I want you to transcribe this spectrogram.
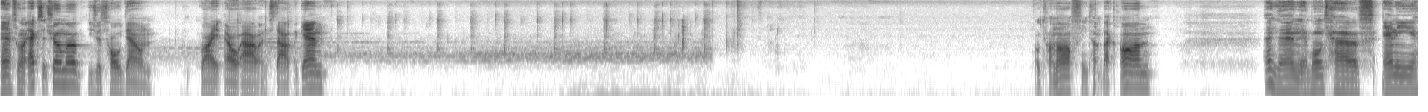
And if you want to exit show mode, you just hold down right L out and start again. It'll turn off, you turn it back on. And then it won't have any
